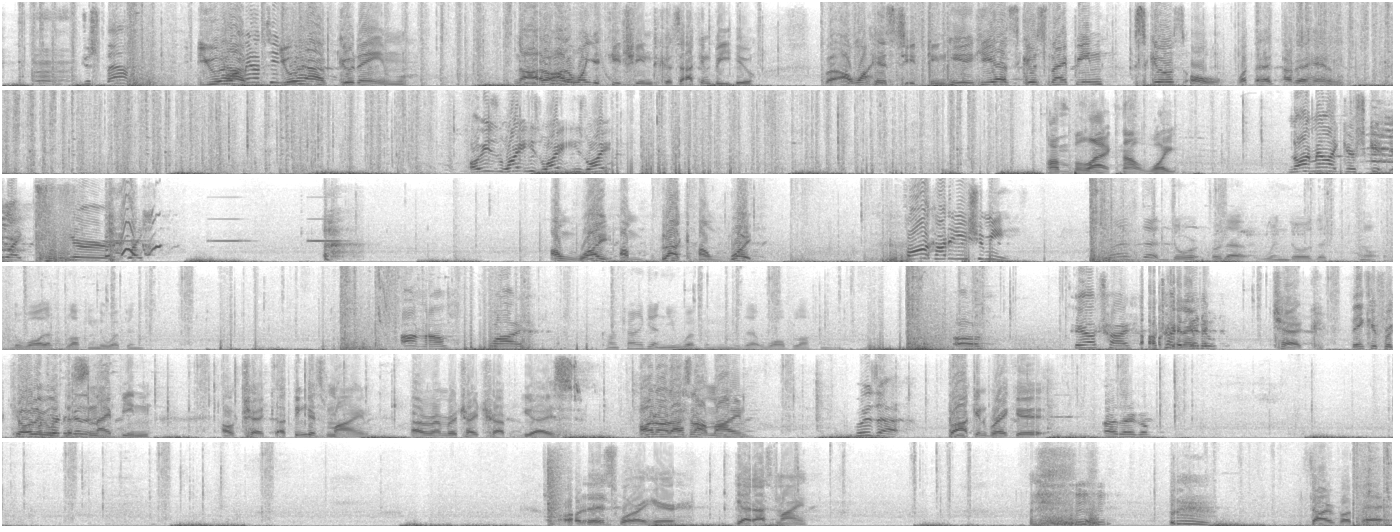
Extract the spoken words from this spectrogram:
Uh-huh. Just spam. You want have you you? have good aim. No, I don't. I don't want your teaching because I can beat you. But I want his teaching. He he has good sniping skills. Oh, what the heck? How did I hit him? Oh, he's white. He's white. He's white. I'm black, not white. No, I meant like your skin. Like your like. I'm white. I'm black. I'm white. Fuck! How did you shoot me? Where's that door or that window that no the wall that's blocking the weapons? I don't know. Why? 'Cause I'm trying to get new weapons and there's that wall blocking me. Oh. Here, I'll try. I'll try Okay, to get it. check. Thank you for killing me with the get it. sniping. I'll check. I think it's mine. I remember I tried to trap you guys. Oh no, that's not mine. Who is that? But I can break it. Oh, there you go. Oh, this one right here. Yeah, that's mine. Sorry about that.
